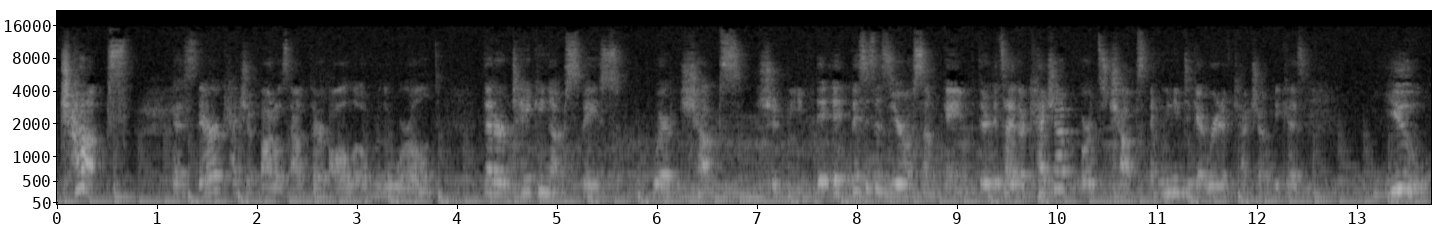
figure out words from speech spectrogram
chupz. Because there are ketchup bottles out there all over the world that are taking up space where chupz should be. It, it, this is a zero-sum game. There, it's either ketchup or it's chupz, and we need to get rid of ketchup because you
